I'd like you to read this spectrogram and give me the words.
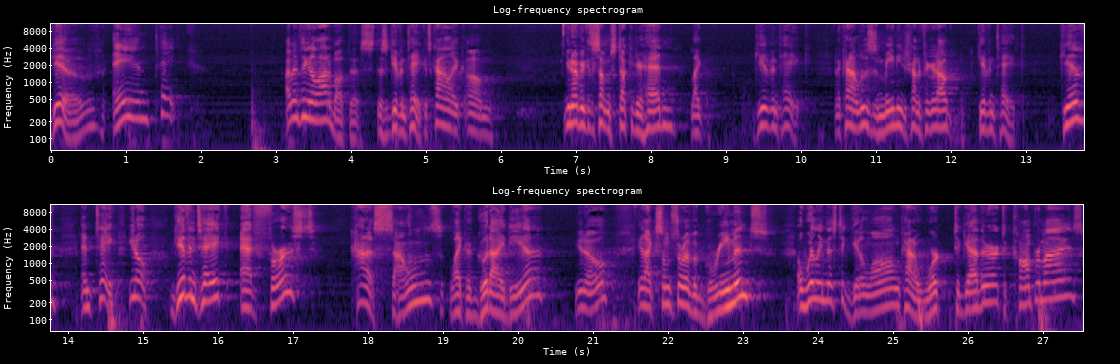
Give and take. I've been thinking a lot about this, this give and take. It's kind of like, um, you know, if you get something stuck in your head? Like, give and take. And it kind of loses meaning. You're trying to figure it out. Give and take. Give and take. You know, give and take at first kind of sounds like a good idea, you know, like some sort of agreement, a willingness to get along, kind of work together, to compromise.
